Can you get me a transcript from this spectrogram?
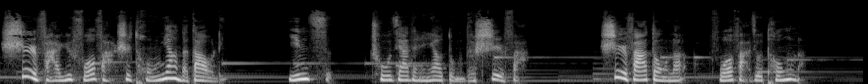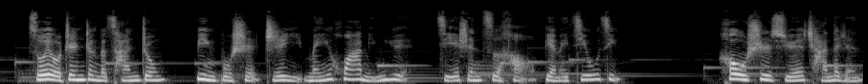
世法与佛法是同样的道理，因此出家的人要懂得世法，世法懂了，佛法就通了。所有真正的禅宗，并不是只以梅花明月、洁身自好变为究竟。后世学禅的人，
